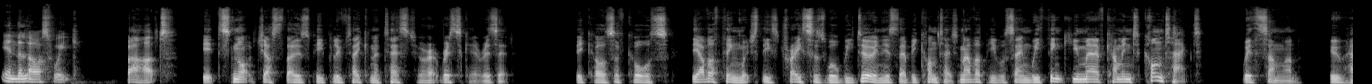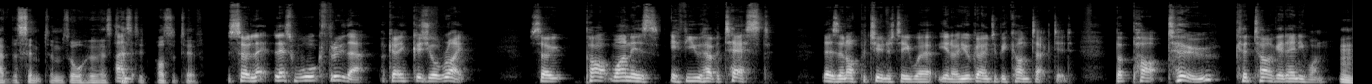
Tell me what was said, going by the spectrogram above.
in the last week. But it's not just those people who've taken a test who are at risk here, is it? Because, of course, the other thing which these tracers will be doing is they'll be contacting other people saying, We think you may have come into contact with someone who had the symptoms or who has And- tested positive. So let, let's walk through that, okay? Because you're right. So part one is if you have a test, there's an opportunity where you know you're going to be contacted. But part two could target anyone. Hmm.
